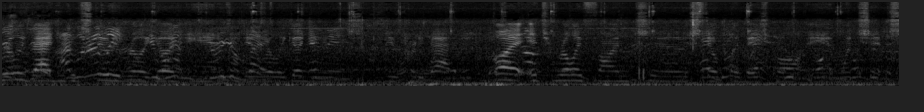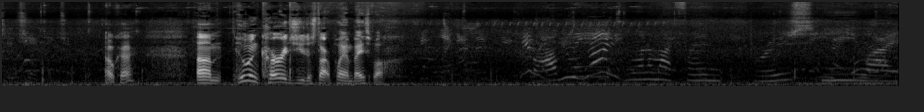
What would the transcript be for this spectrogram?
really bad, you can still do really good, and if you do really good, you can do pretty bad. But it's really fun to still play baseball and win city championship. Okay. Um, who encouraged you to start playing baseball? Probably one of my friend Bruce. He like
